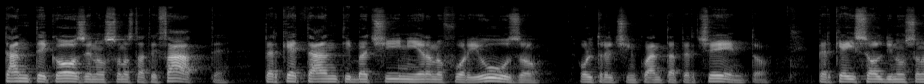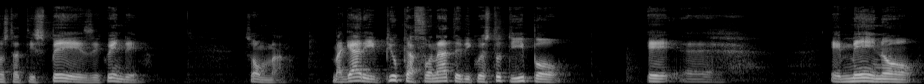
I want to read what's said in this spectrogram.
tante cose non sono state fatte, perché tanti bacini erano fuori uso, oltre il 50%, perché i soldi non sono stati spesi, quindi insomma, magari più cafonate di questo tipo e, eh, e meno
